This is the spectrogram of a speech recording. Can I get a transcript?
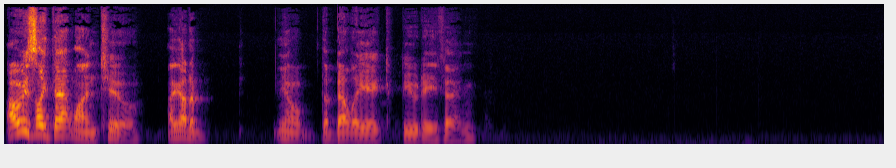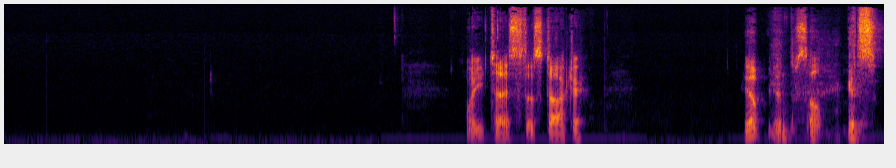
I always like that line too. I got a, you know, the bellyache beauty thing. You test this, doctor? Yep, yep. Salt. It's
